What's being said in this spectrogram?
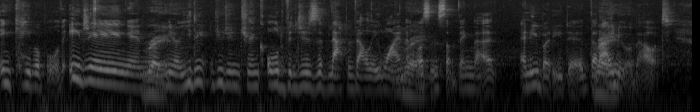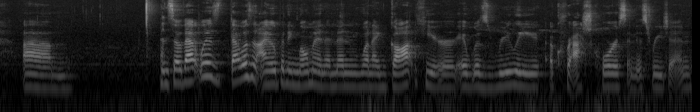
incapable of aging and right. you know you didn't you didn't drink old vintages of Napa Valley wine right. that wasn't something that anybody did that right. I knew about um, and so that was that was an eye-opening moment. And then when i got here it was really a crash course in this region.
